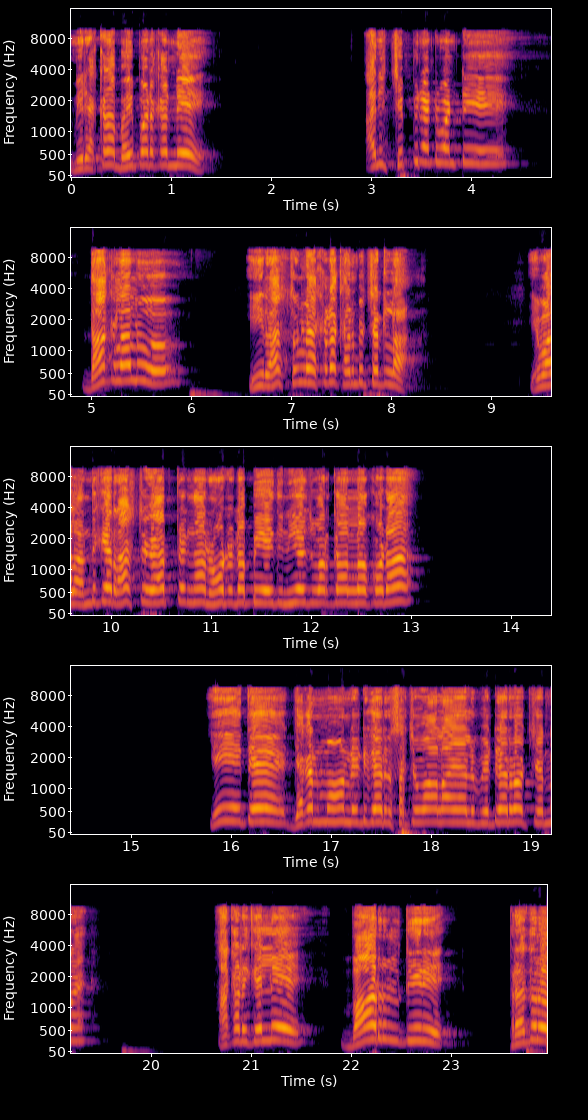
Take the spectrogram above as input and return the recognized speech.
మీరు ఎక్కడా భయపడకండి అని చెప్పినటువంటి దాఖలాలు ఈ రాష్ట్రంలో ఎక్కడా కనిపించట్లా. ఇవాళ అందుకే రాష్ట్ర వ్యాప్తంగా నూట డెబ్బై ఐదు నియోజకవర్గాల్లో కూడా ఏ అయితే జగన్మోహన్ రెడ్డి గారు సచివాలయాలు పెట్టారో చెన్నై అక్కడికి వెళ్ళి బారులు తీరి ప్రజలు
